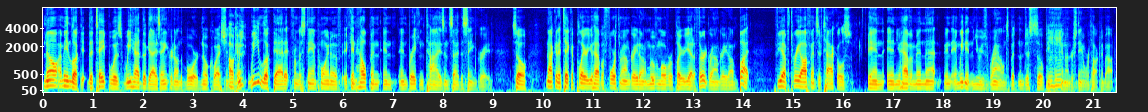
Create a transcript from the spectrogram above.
No, I mean, look, the tape was we had the guys anchored on the board, no question. Okay. We we looked at it from a standpoint of it can help in in, in breaking ties inside the same grade. So, not going to take a player you have a fourth round grade on and move them over a player you had a third round grade on, but if you have three offensive tackles and and you have them in that, and, and we didn't use rounds, but just so people mm-hmm. can understand what we're talking about.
